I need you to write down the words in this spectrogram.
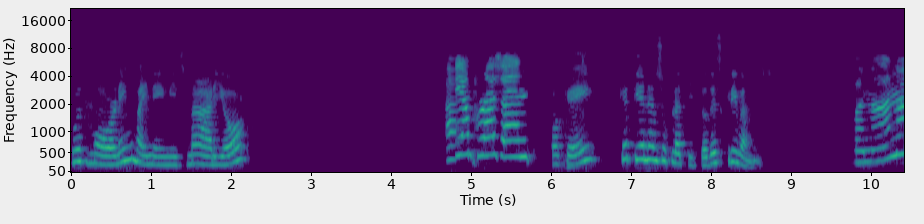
Good morning. My name is Mario. I am present. Okay. ¿Qué tiene en su platito? Descríbanos. Banana,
